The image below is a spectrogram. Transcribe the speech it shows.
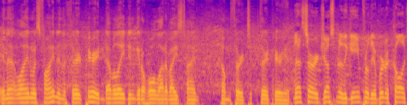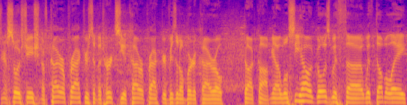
and that line was fine in the third period. And Double A didn't get a whole lot of ice time come third third period. That's our adjustment of the game for the Alberta College and Association of Chiropractors. If it hurts you, a chiropractor, visit albertachiro.com. Yeah, we'll see how it goes with uh, with Double A.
